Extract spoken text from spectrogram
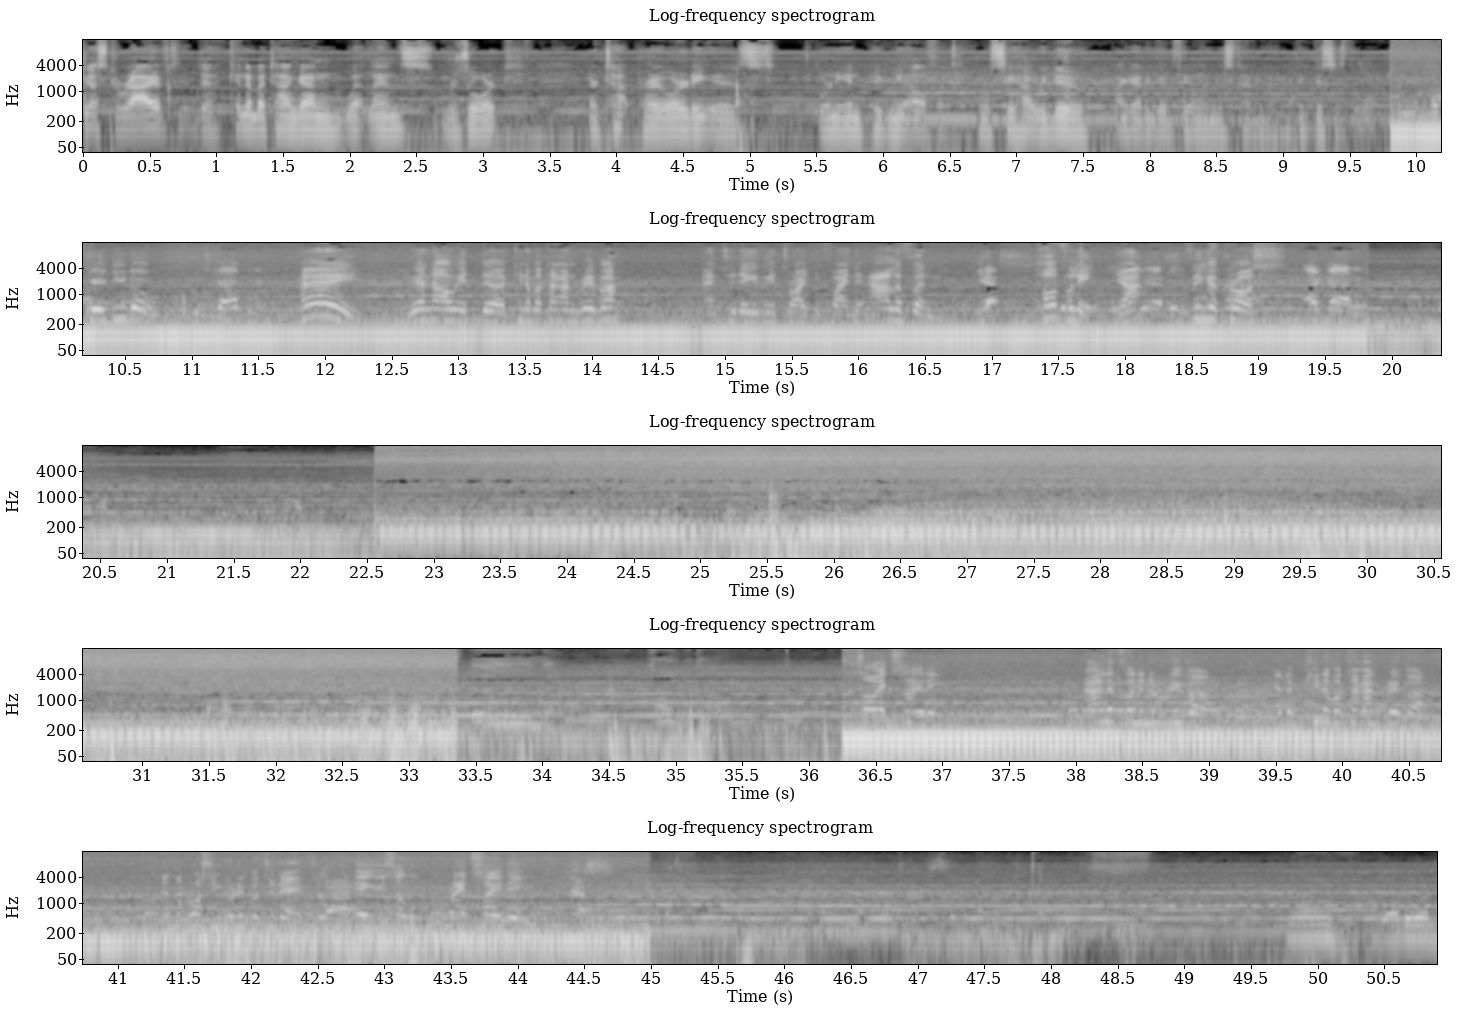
Just arrived at the Kinabatangan Wetlands Resort. Our top priority is Bornean pygmy elephant. We'll see how we do. I got a good feeling this time. I think this is the one. Okay, Dito, what's happening? Hey, we are now at the Kinabatangan River and today we try to find the elephant. Yes. Hopefully, yeah? Yes. Finger crossed. I got it. people today. So today is our great sighting. Yes. Oh, the other one.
